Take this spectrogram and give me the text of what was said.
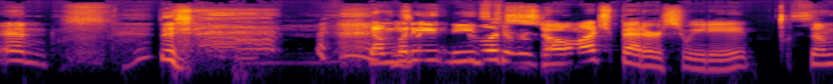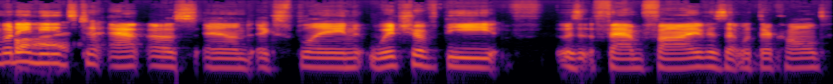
and this Somebody He's needs to re- so much better, sweetie. Somebody But- needs to at us and explain which of the is it Fab Five? Is that what they're called?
